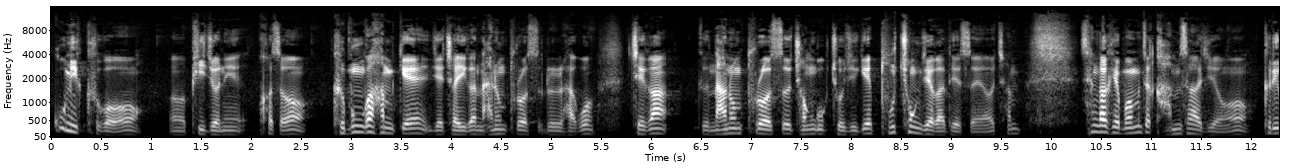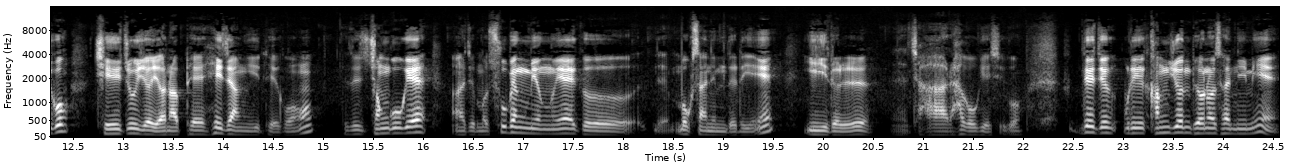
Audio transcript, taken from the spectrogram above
꿈이 크고 어, 비전이 커서 그분과 함께 이제 저희가 나눔 플러스를 하고 제가 그 나눔 플러스 전국 조직의 부총재가 됐어요. 참 생각해 보면 참 감사하지요. 그리고 제주 연합회 회장이 되고 그래서 전국에 아주 뭐 수백 명의 그 목사님들이 이 일을 잘 하고 계시고 근데 이제 우리 강지원 변호사님이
